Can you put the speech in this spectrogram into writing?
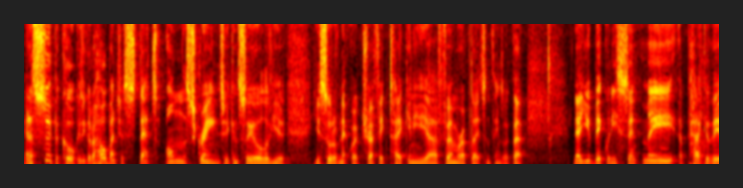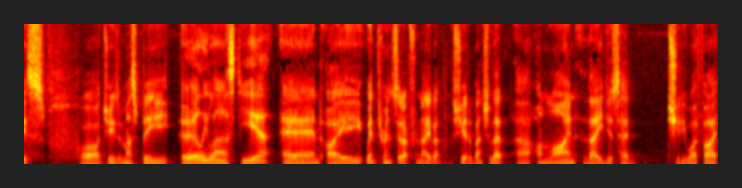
and it's super cool because you've got a whole bunch of stats on the screen, so you can see all of your your sort of network traffic, take any uh, firmware updates and things like that. Now, Ubiquiti sent me a pack of this. Oh, geez, it must be early last year, and I went through and set up for a neighbor, shared a bunch of that uh, online. They just had shitty Wi-Fi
